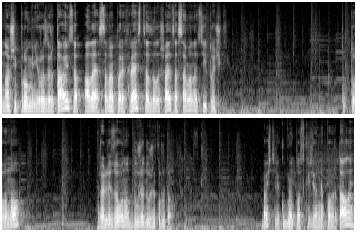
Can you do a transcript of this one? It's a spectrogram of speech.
наші промені розвертаються, але саме перехрестя залишається саме на цій точці. Тобто воно реалізовано дуже-дуже круто. Бачите, в яку б ми плоскість його не повертали,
